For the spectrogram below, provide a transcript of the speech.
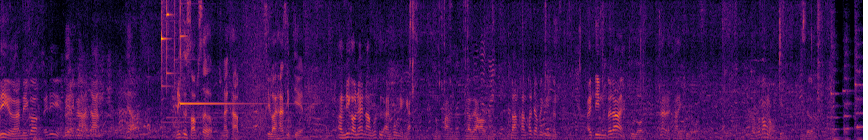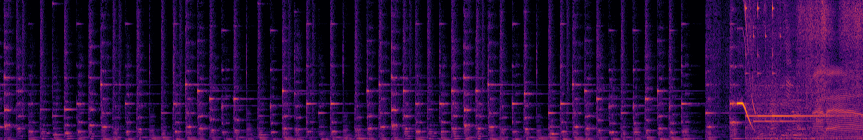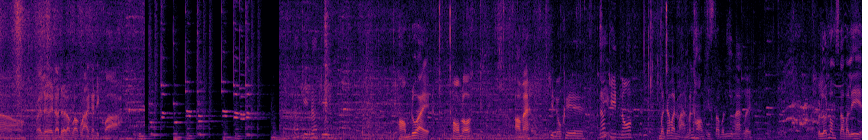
นี่ร้านนี้ก็ไอ้นี่ร้านนี้ก็ร้านดัง เนี่ยนี่คือซอฟต์เสิร์ฟนะครับ 450 เยน อันที่เขาแนะนำก็คืออันพวกอย่างเงี้ยขนมปังยาวๆอย่างนี้บางครั้งเขาจะไปกินกับไอติมก็ได้ชูรสน่าจะใช่ชูรสเราก็ต้องลองกินเหมือนเดิม เลยเราเดินออกลอกร้านกันดีกว่า น่ากินน่ากิน หอมด้วย หอมเหรอ หอมไหมกลิ่นโอเค น่ากินเนาะ เหมือนจะหวานหวานๆมันหอมกลิ่นสตรอเบอรี่มากเลย เป็นรสนมสตรอเบอรี่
